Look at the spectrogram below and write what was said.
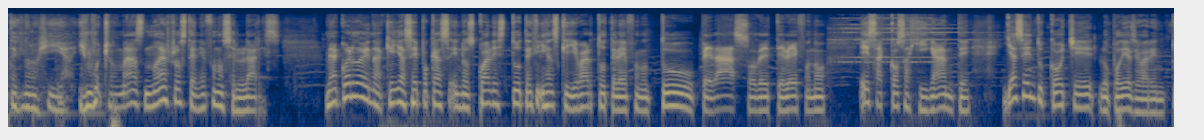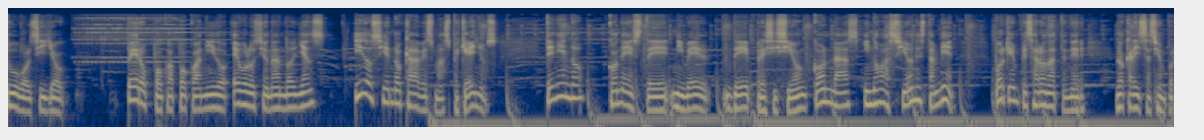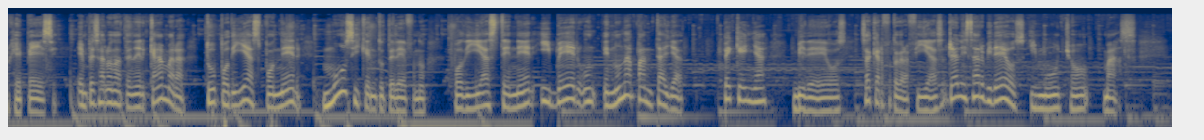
tecnología y mucho más nuestros teléfonos celulares. Me acuerdo en aquellas épocas en las cuales tú tenías que llevar tu teléfono, tu pedazo de teléfono, esa cosa gigante, ya sea en tu coche, lo podías llevar en tu bolsillo, pero poco a poco han ido evolucionando y han ido siendo cada vez más pequeños, teniendo con este nivel de precisión con las innovaciones también, porque empezaron a tener localización por GPS, empezaron a tener cámara, tú podías poner música en tu teléfono, podías tener y ver en una pantalla pequeña videos, sacar fotografías, realizar videos y mucho más.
